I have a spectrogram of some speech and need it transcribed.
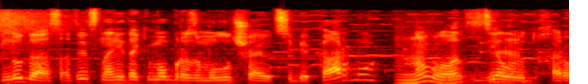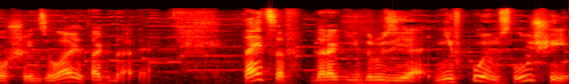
Ну да, соответственно, они таким образом улучшают себе карму, ну вот, делают да. хорошие дела и так далее. Тайцев, дорогие друзья, ни в коем случае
